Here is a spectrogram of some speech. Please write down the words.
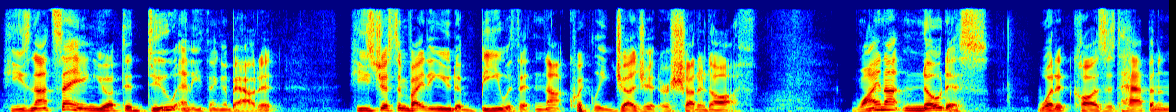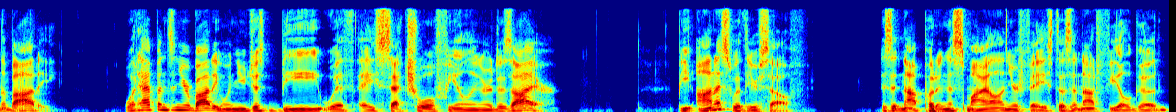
he's not saying you have to do anything about it. He's just inviting you to be with it not quickly judge it or shut it off. Why not notice what it causes to happen in the body? What happens in your body when you just be with a sexual feeling or desire? Be honest with yourself. Is it not putting a smile on your face? Does it not feel good?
